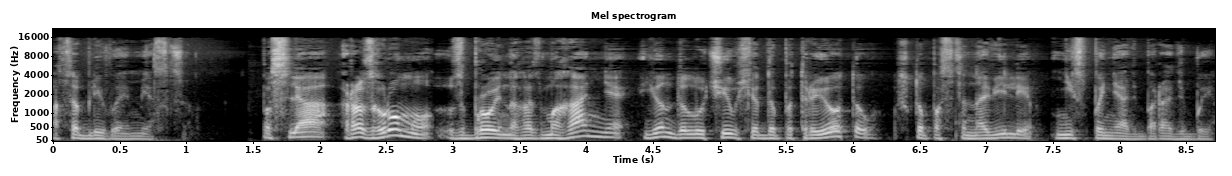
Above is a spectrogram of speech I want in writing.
асаблівае месца. Пасля разгрому збройнага змагання ён далучыўся да патрыётаў, што пастанавілі не спыняць барацьбы.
